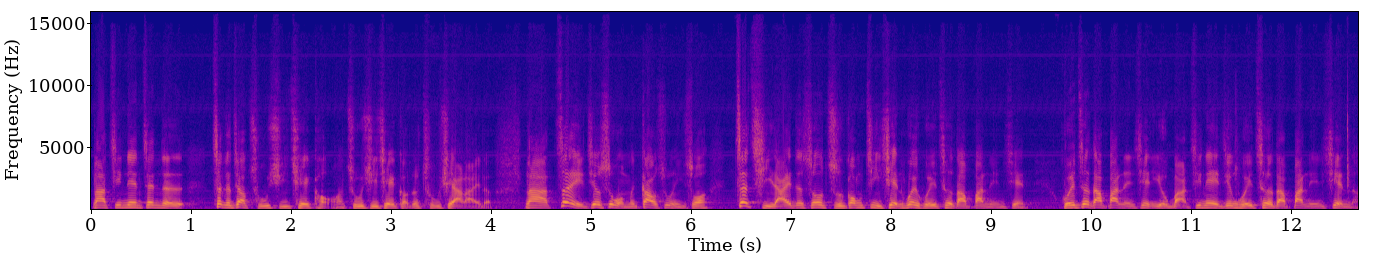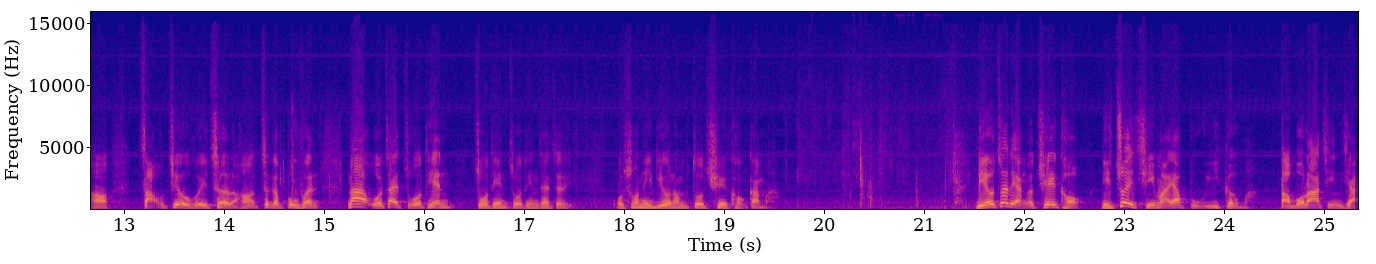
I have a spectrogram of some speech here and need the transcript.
那今天真的这个叫除息缺口啊，除息缺口都除下来了。那这也就是我们告诉你说，这起来的时候，直攻季线会回撤到半年线，回撤到半年线有吧？今天已经回撤到半年线了哈，早就回撤了哈。这个部分，那我在昨天、昨天、昨天在这里，我说你留那么多缺口干嘛？留这两个缺口，你最起码要补一个嘛。导播拉近一下，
